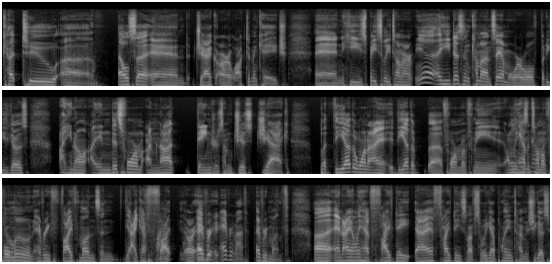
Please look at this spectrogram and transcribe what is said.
cut to uh, Elsa and Jack are locked in a cage, and he's basically telling her, yeah, he doesn't come out and say I'm a werewolf, but he goes, "I- you know, in this form, I'm not dangerous. I'm just Jack. But the other one, I the other uh, form of me only happens no on a full moon every five months, and yeah, I got five, or every every every month. every month, uh, and I only have five day. I have five days left, so we got plenty of time. And she goes,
